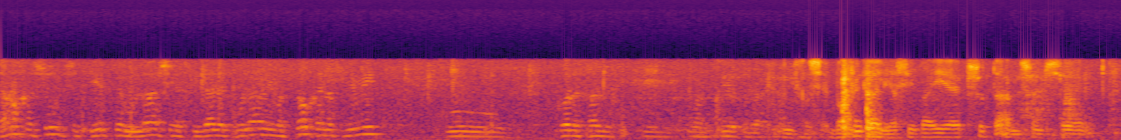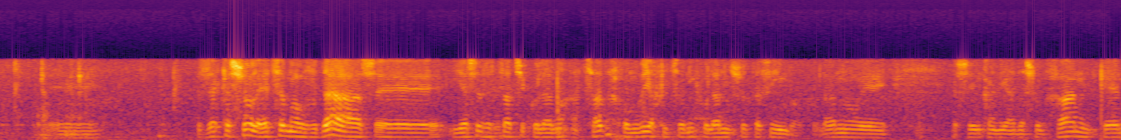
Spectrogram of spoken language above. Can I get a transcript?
למה חשוב שתהיה פעולה שהיא אחידה לכולם אם התוכן הפנימי. אני חושב, באופן כללי הסיבה היא אה, פשוטה, משום ש... אה, קשור לעצם העובדה שיש איזה צד שכולנו, הצד החומרי החיצוני כולנו שותפים בו, כולנו אה, יושבים כאן ליד השולחן, כן,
